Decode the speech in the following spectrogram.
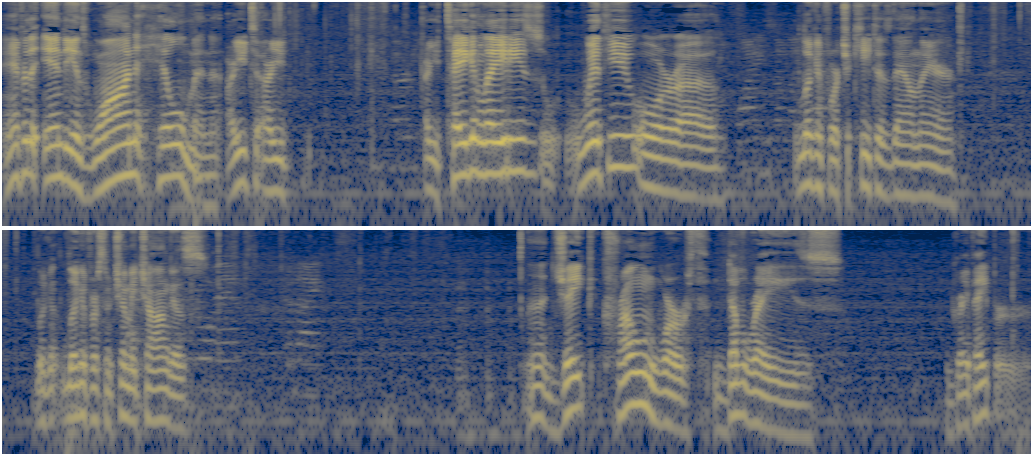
And for the Indians, Juan Hillman. Are you are you are you taking ladies with you or uh, looking for chiquitas down there? Looking looking for some chimichangas. Cool, man. Good night. Uh, Jake Cronenworth, Devil Rays, gray paper. You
